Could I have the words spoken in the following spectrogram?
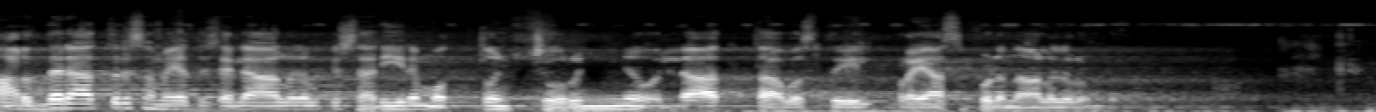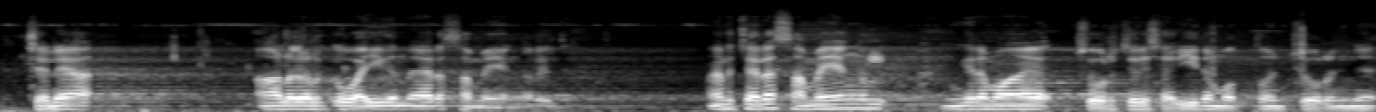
അർദ്ധരാത്രി സമയത്ത് ചില ആളുകൾക്ക് ശരീരം മൊത്തം ചൊറിഞ്ഞ് വല്ലാത്ത അവസ്ഥയിൽ പ്രയാസപ്പെടുന്ന ആളുകളുണ്ട്. ചില ആളുകൾക്ക് വൈകുന്നേര സമയങ്ങളിൽ അങ്ങനെ ചില സമയങ്ങളിൽ ഭയങ്കരമായ ചൊറിച്ചിൽ ശരീരം മൊത്തം ചൊറിഞ്ഞ്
